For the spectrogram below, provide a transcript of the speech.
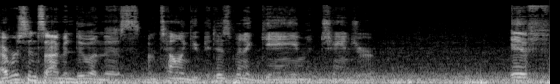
ever since I've been doing this, I'm telling you, it has been a game changer. If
